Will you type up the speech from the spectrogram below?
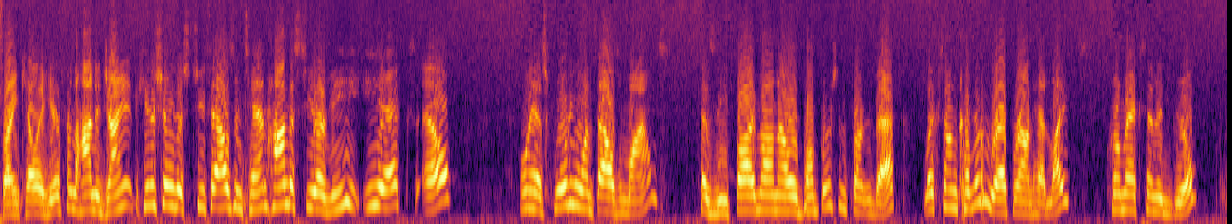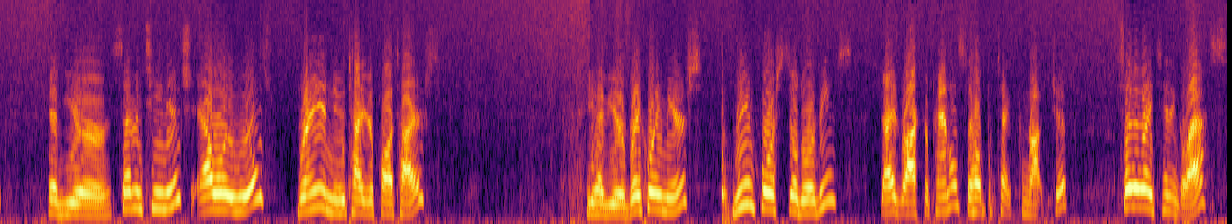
Brian Kelly here from the Honda Giant. Here to show you this 2010 Honda CRV EXL. Only has 41,000 miles. Has the 5 mile an hour bumpers in front and back. Lexan covered wraparound headlights. Chrome accented grille. Have your 17 inch alloy wheels. Brand new Tiger Paw tires. You have your breakaway mirrors. Reinforced steel door beams. Dyed rocker panels to help protect from rock chips. Solar tinted glass.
